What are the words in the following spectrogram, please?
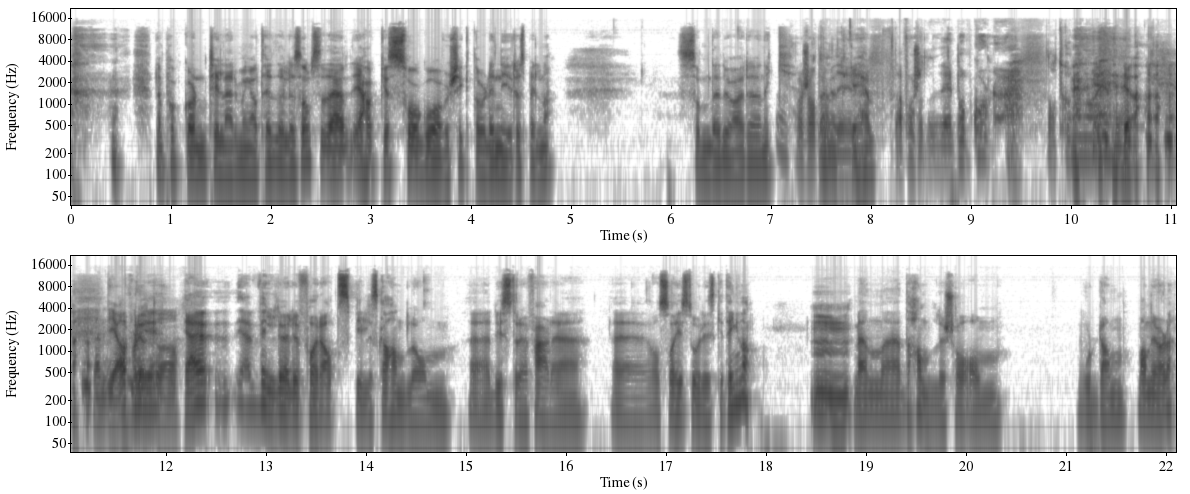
Den popkorn-tilnærminga til det, liksom. Så det jeg har ikke så god oversikt over de nyere spillene som det du har, eh, Nick. Helt. det er fortsatt en del popkorn. Gonna. Ja. Men de har prøvd å jeg, jeg er veldig veldig for at spill skal handle om uh, dystre, fæle, uh, også historiske ting. da. Mm. Men uh, det handler så om hvordan man gjør det.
